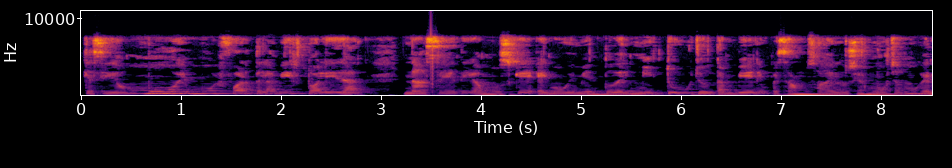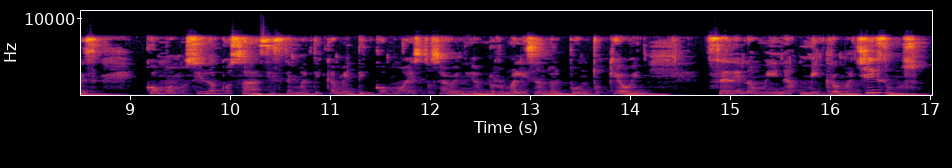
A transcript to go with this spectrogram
que ha sido muy, muy fuerte la virtualidad. Nace, digamos que el movimiento del Me Too, yo también empezamos a denunciar muchas mujeres cómo hemos sido acosadas sistemáticamente y cómo esto se ha venido normalizando al punto que hoy se denomina micromachismos.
